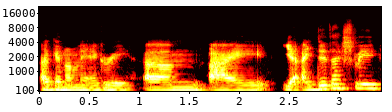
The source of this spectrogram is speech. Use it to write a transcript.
I can only agree. Um, I yeah, I did actually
